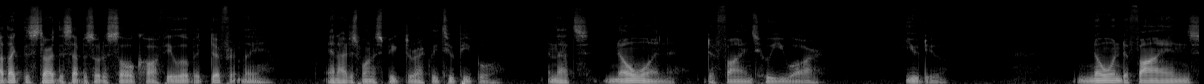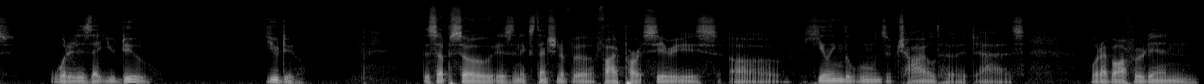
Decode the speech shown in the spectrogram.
I'd like to start this episode of Soul Coffee a little bit differently. And I just want to speak directly to people. And that's no one defines who you are. You do. No one defines what it is that you do. You do. This episode is an extension of a five part series of healing the wounds of childhood, as what I've offered in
